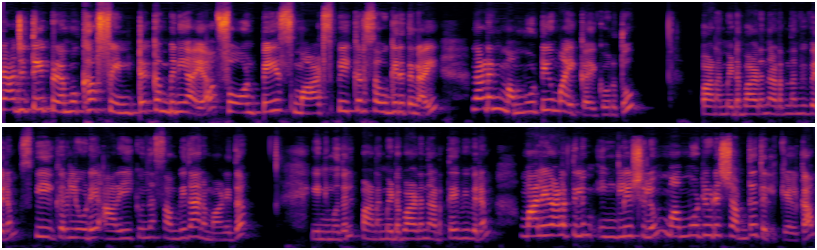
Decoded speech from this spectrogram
രാജ്യത്തെ പ്രമുഖ ഫിൻടെക് കമ്പനിയായ ഫോൺ പേ സ്മാർട്ട് സ്പീക്കർ സൗകര്യത്തിനായി നടൻ മമ്മൂട്ടിയുമായി കൈകോർത്തു. പണമിടപാട് നടന്ന വിവരം സ്പീക്കറിലൂടെ അറിയിക്കുന്ന സംവിധാനമാണിത്. ഇനി മുതൽ പണമിടപാട് നടത്തിയ വിവരം മലയാളത്തിലും ഇംഗ്ലീഷിലും മമ്മൂട്ടിയുടെ ശബ്ദത്തിൽ കേൾക്കാം.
